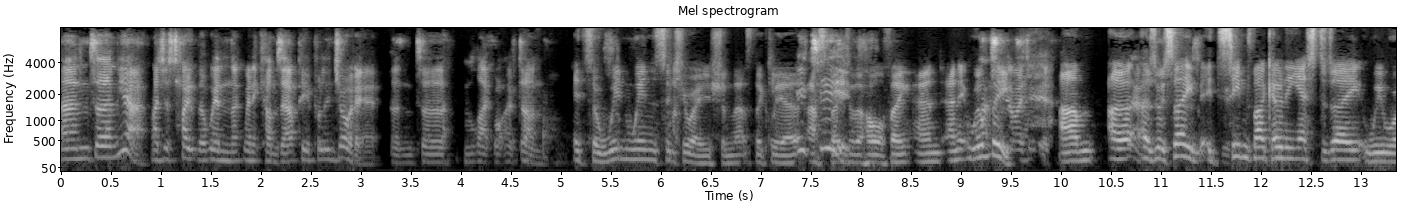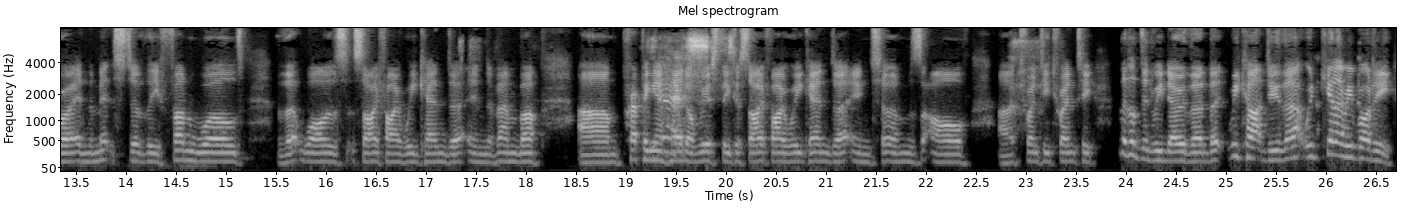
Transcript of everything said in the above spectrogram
and um, yeah, I just hope that when when it comes out, people enjoy it and uh, like what I've done. It's a win-win situation. That's the clear it aspect is. of the whole thing, and and it will That's be. Um, uh, yeah. As we say, it seems like only yesterday we were in the midst of the fun world that was Sci-Fi Weekend in November. Um, prepping yes. ahead, obviously, to Sci-Fi Weekend in terms of uh, 2020. Little did we know then that we can't do that; we'd kill everybody.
